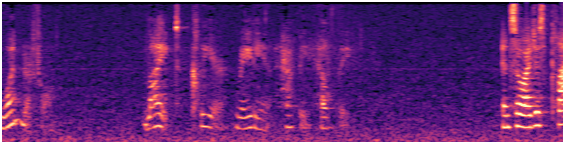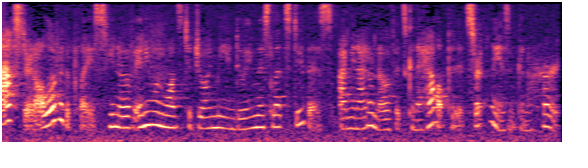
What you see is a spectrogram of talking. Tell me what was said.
Wonderful. Light, clear, radiant, happy, healthy. And so I just plastered all over the place. You know, if anyone wants to join me in doing this, let's do this. I mean, I don't know if it's going to help, but it certainly isn't going to hurt.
